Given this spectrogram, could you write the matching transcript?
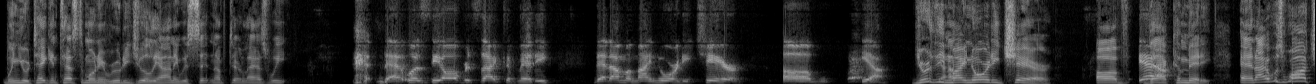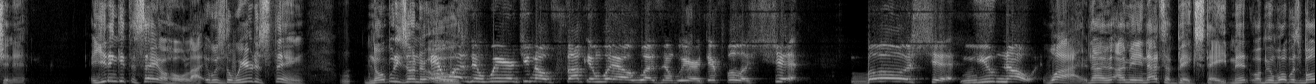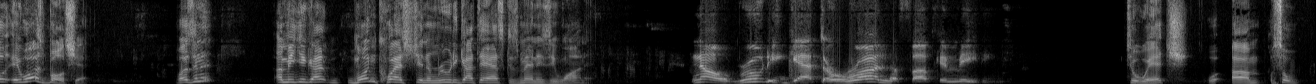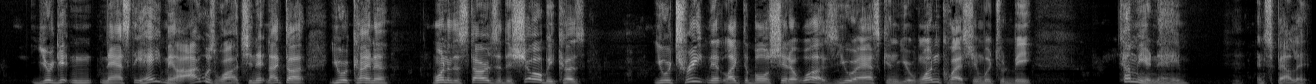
when you were taking testimony? Rudy Giuliani was sitting up there last week. that was the oversight committee that I'm a minority chair of. Yeah. You're the minority chair of Yeah. that committee. And I was watching it. And you didn't get to say a whole lot. It was the weirdest thing. Nobody's under It oath. wasn't weird. You know, fucking well it wasn't weird. They're full of shit. Bullshit. And you know it. Why? I mean, that's a big statement. I mean, what was bull? It was bullshit, wasn't it? I mean, you got one question, and Rudy got to ask as many as he wanted. No, Rudy got to run the fucking meeting. To which, um, so you're getting nasty hate mail. I was watching it, and I thought you were kind of one of the stars of the show because you were treating it like the bullshit it was. You were asking your one question, which would be, "Tell me your name and spell it.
